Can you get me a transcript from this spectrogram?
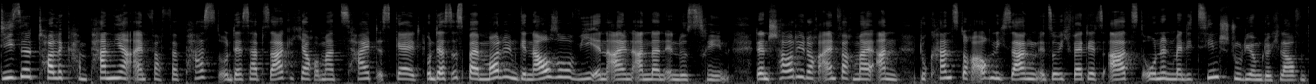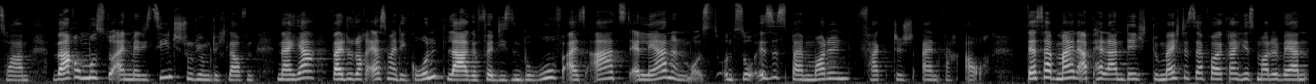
diese tolle Kampagne einfach verpasst. Und deshalb sage ich auch immer, Zeit ist Geld. Und das ist beim Modeln genauso wie in allen anderen Industrien. Denn schau dir doch einfach mal an. Du kannst doch auch nicht sagen, so, ich werde jetzt Arzt, ohne ein Medizinstudium durchlaufen zu haben. Warum musst du ein Medizinstudium Medizinstudium durchlaufen? Naja, weil du doch erstmal die Grundlage für diesen Beruf als Arzt erlernen musst. Und so ist es beim Modeln faktisch einfach auch. Deshalb mein Appell an dich, du möchtest erfolgreiches Model werden,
